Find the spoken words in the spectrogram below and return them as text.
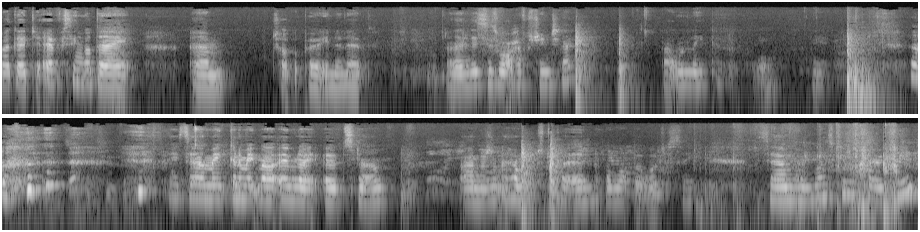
I go to every single day, um, chocolate protein and oats. And then this is what I have to drink today. That one litre. Yeah. so I'm going to make my overnight oats now. And I don't know how much to put in or what, but we'll just see. So I'm having one spoon of protein.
